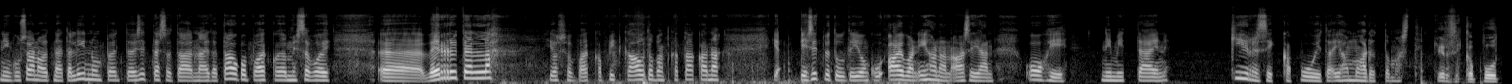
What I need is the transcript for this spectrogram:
niin kuin sanoit, näitä linnunpönttöjä. Sitten tässä on näitä taukopaikkoja, missä voi öö, verrytellä, jos on vaikka pitkä automatka takana. Ja, ja sitten me tultiin jonkun aivan ihanan asian ohi, nimittäin kirsikkapuita ihan mahdottomasti. Kirsikkapuut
